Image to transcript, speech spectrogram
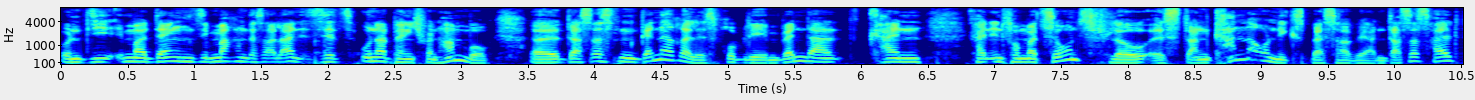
und die immer denken, sie machen das allein, ist jetzt unabhängig von Hamburg. Äh, das ist ein generelles Problem. Wenn da kein, kein Informationsflow ist, dann kann auch nichts besser werden. Das ist halt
